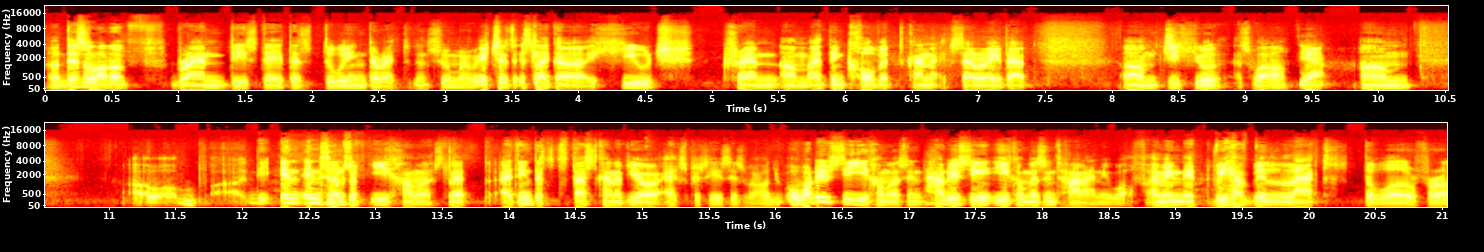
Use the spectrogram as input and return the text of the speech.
Uh, there's a lot of brand these days that's doing direct to consumer, which is it's like a huge trend. Um, I think COVID kind of accelerated that. Um, GQ as well. Yeah. Um, in in terms of e-commerce, let I think that's that's kind of your expertise as well. What do you see e-commerce in? How do you see e-commerce in Thailand evolve? I mean, it, we have been lagged the world for a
